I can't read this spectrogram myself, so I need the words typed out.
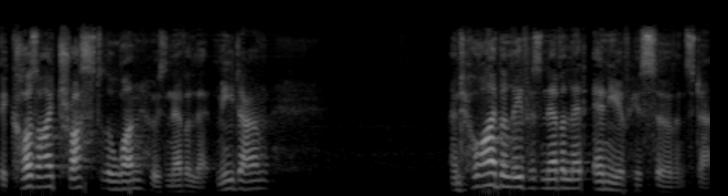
Because I trust the one who's never let me down and who I believe has never let any of his servants down.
